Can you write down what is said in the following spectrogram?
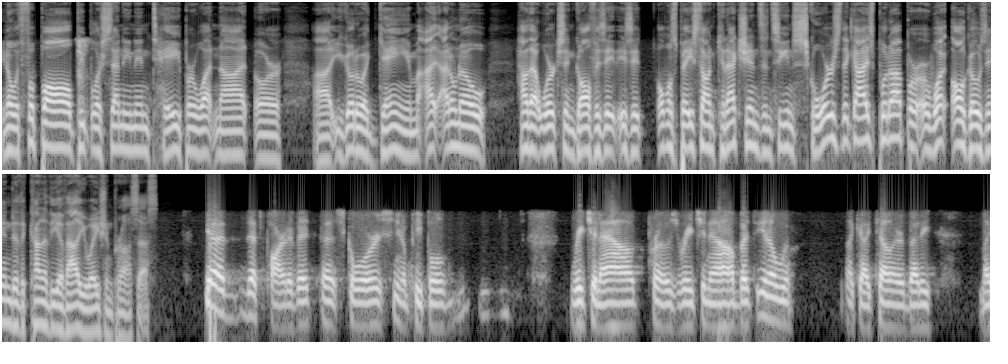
you know, with football, people are sending in tape or whatnot, or uh, you go to a game. I, I don't know how that works in golf. Is it is it almost based on connections and seeing scores that guys put up, or, or what all goes into the kind of the evaluation process? Yeah, that's part of it. Uh, scores, you know, people reaching out, pros reaching out, but you know, like I tell everybody, my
